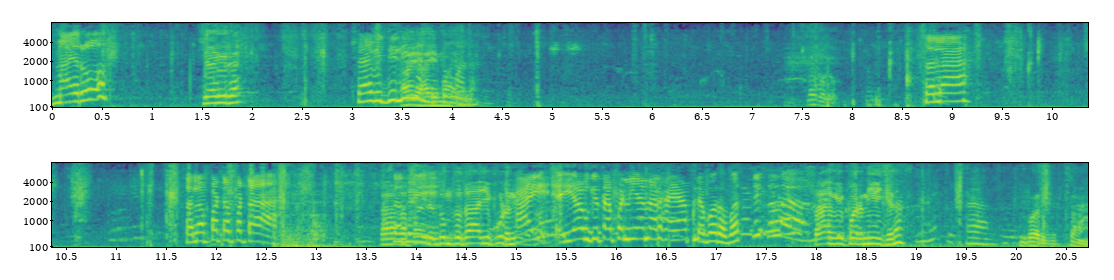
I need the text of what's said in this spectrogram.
मायरो चावी रे? चावी दिली हाय, हाय, म्हणजे. तुम्हाला चला. चला पटापटा. सगळी. पहिलं तुमचं दाजी पुढे योगिता पण येणार आहे आपल्या बरोबर. सांगवी यायची ना? बरं बरं चला.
